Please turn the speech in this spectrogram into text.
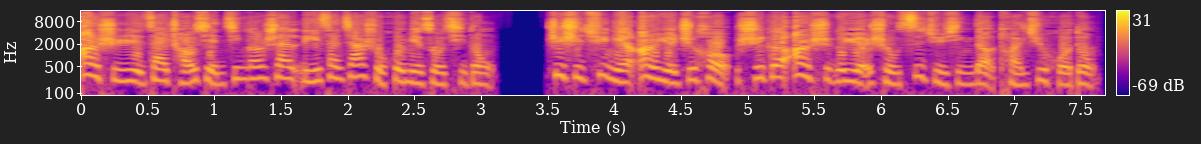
二十日在朝鲜金刚山离散家属会面所启动。这是去年二月之后，时隔二十个月首次举行的团聚活动。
